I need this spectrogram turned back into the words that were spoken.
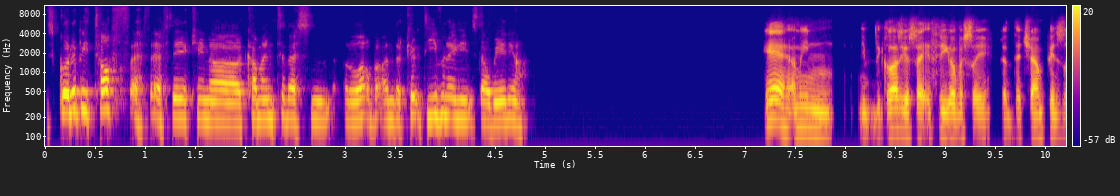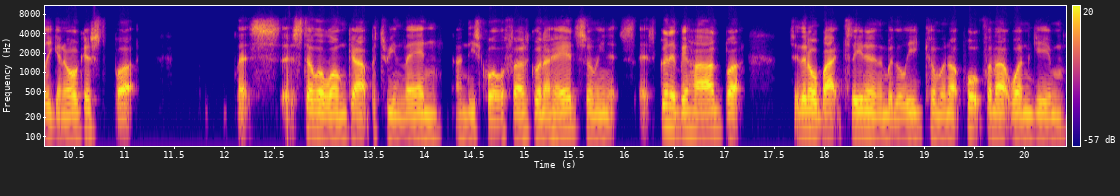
it's going to be tough if, if they kind of come into this and a little bit undercooked, even against Albania. Yeah, I mean, the Glasgow City three obviously had the Champions League in August, but it's it's still a long gap between then and these qualifiers going ahead. So I mean, it's it's going to be hard, but so they're all back training and with the league coming up, hope for that one game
